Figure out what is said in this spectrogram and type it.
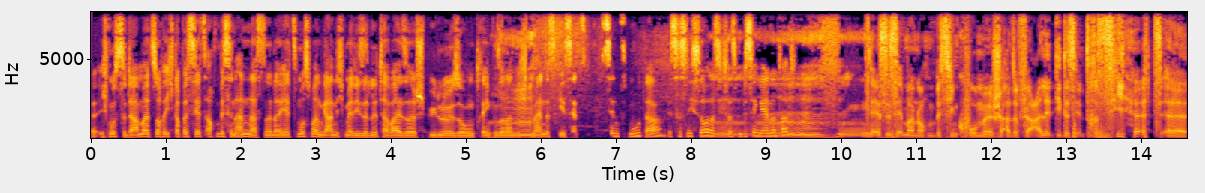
Äh, ich musste damals noch, ich glaube, es ist jetzt auch ein bisschen anders. Ne? Da jetzt muss man gar nicht mehr diese literweise Spüllösungen trinken, sondern mhm. ich meine, das ist jetzt ein bisschen smoother. Ist es nicht so, dass sich das ein bisschen geändert hat? Es ist immer noch ein bisschen komisch. Also für alle, die das interessiert, äh,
